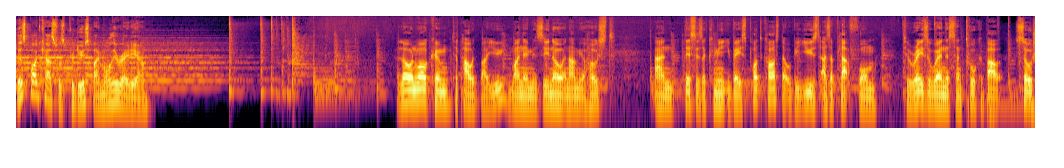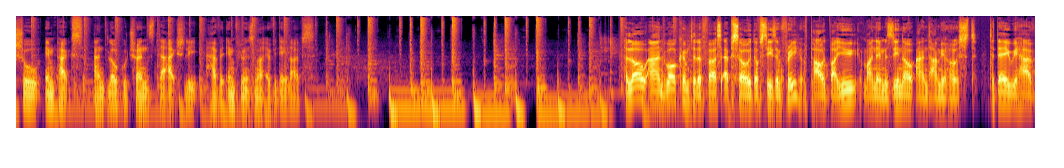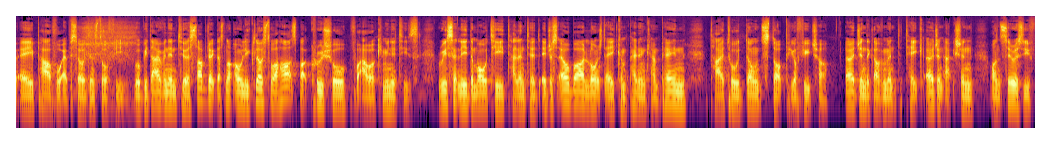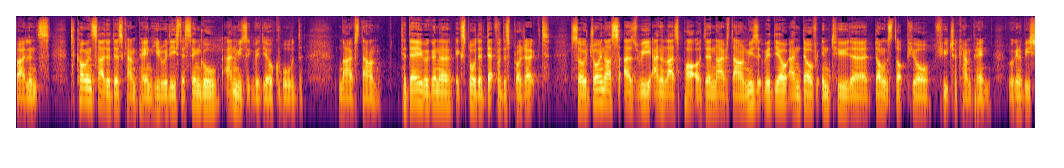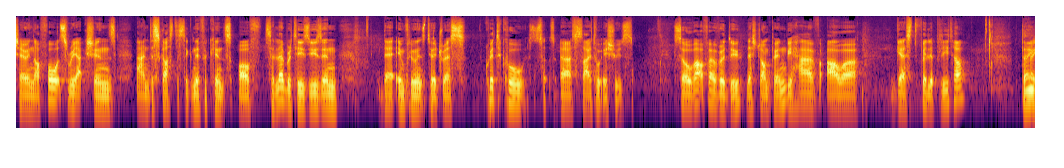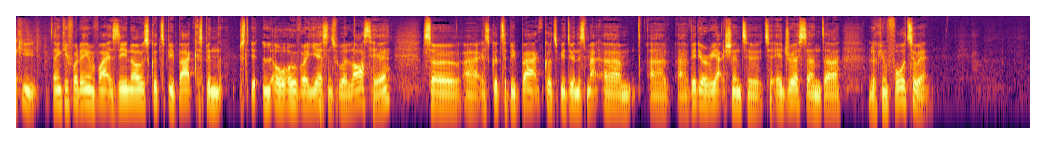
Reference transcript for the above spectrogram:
This podcast was produced by Morley Radio. Hello and welcome to Powered by You. My name is Zino and I'm your host. And this is a community based podcast that will be used as a platform to raise awareness and talk about social impacts and local trends that actually have an influence on our everyday lives. Hello and welcome to the first episode of season three of Powered by You. My name is Zino and I'm your host. Today we have a powerful episode in store for you. We'll be diving into a subject that's not only close to our hearts but crucial for our communities. Recently, the multi talented Idris Elba launched a compelling campaign titled Don't Stop Your Future urging the government to take urgent action on serious youth violence. To coincide with this campaign, he released a single and music video called Knives Down. Today, we're going to explore the depth of this project. So, join us as we analyze part of the Knives Down music video and delve into the Don't Stop Your Future campaign. We're going to be sharing our thoughts, reactions, and discuss the significance of celebrities using their influence to address critical uh, societal issues. So without further ado, let's jump in. We have our guest, Philipp Leeta. Thank, Thank you. Thank you for the invite, Zino. It's good to be back. It's been just a little over a year since we were last here. So uh, it's good to be back. Good to be doing this um, uh, uh, video reaction to, to Idris and uh, looking forward to it.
